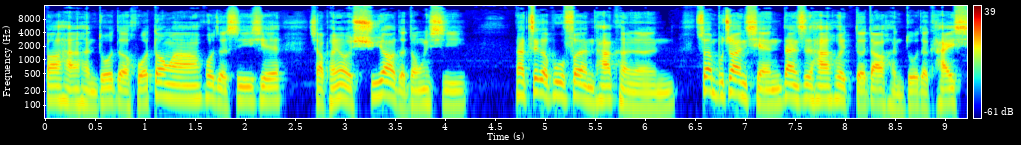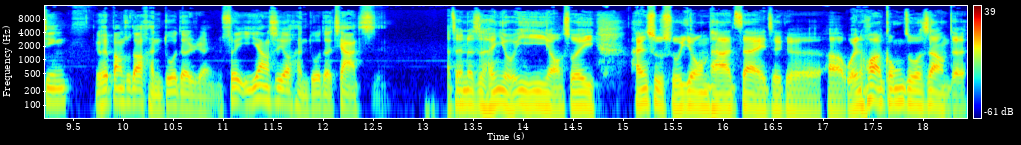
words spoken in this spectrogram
包含很多的活动啊，或者是一些小朋友需要的东西。那这个部分它可能虽然不赚钱，但是他会得到很多的开心。也会帮助到很多的人，所以一样是有很多的价值，真的是很有意义哦。所以韩叔叔用他在这个呃文化工作上的。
